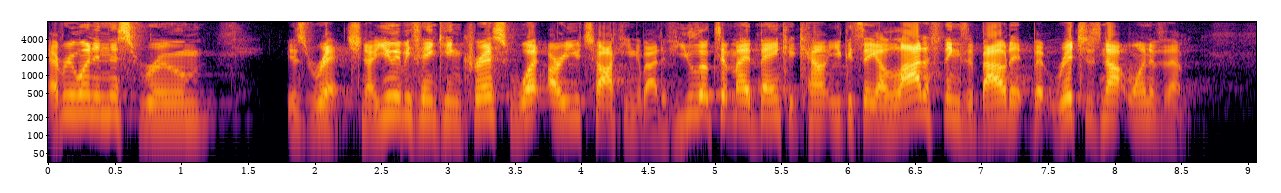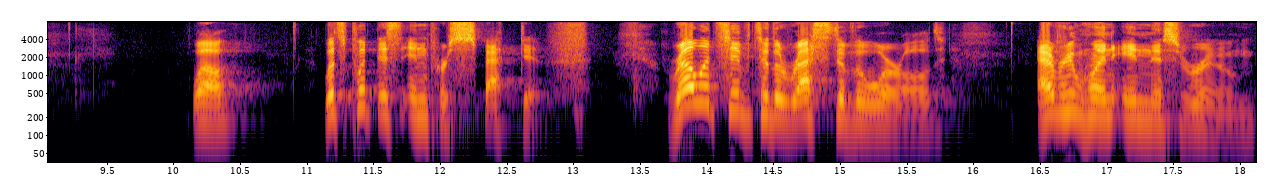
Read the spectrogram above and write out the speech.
Everyone in this room is rich. Now, you may be thinking, Chris, what are you talking about? If you looked at my bank account, you could say a lot of things about it, but rich is not one of them. Well, Let's put this in perspective. Relative to the rest of the world, everyone in this room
